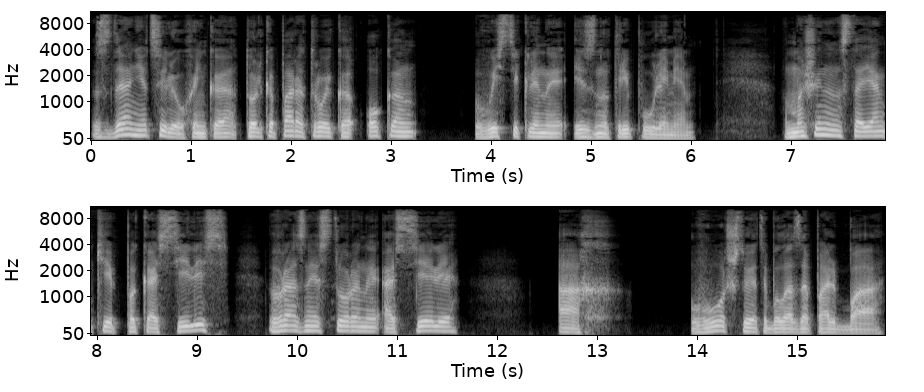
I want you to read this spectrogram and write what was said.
Здание целехонько, только пара-тройка окон выстеклены изнутри пулями. Машины на стоянке покосились, в разные стороны, осели. Ах, вот что это была за пальба,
